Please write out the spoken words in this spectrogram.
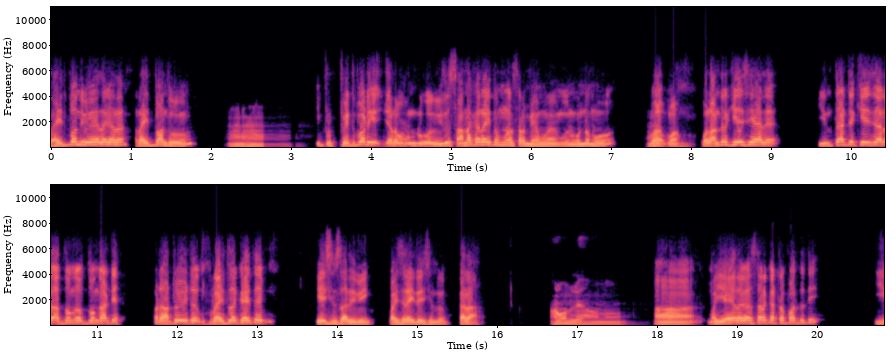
రైతు బంధు వేయాలి కదా! రైతు బంధు. ఇప్పుడు పెట్టుబడి జర ఉండు ఇది సన్నకారు రైతు ఉన్నాం సార్ మేము ఉన్నాము. వా వా హ్మ్. వాళ్ళందరికీ ఏసేయాలి. ఇంత అంటే కేసీఆర్ ఆ దొంగ దొంగ అంటే మరి అటు ఇటు రైతులకైతే ఏసిండు సార్ ఇవి. పైసలు అయితే ఏసిండు కదా! అవునులే. అవును. ఆ! మరి ఏయాలి కదా సార్ గట్ల పద్ధతి. ఈ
